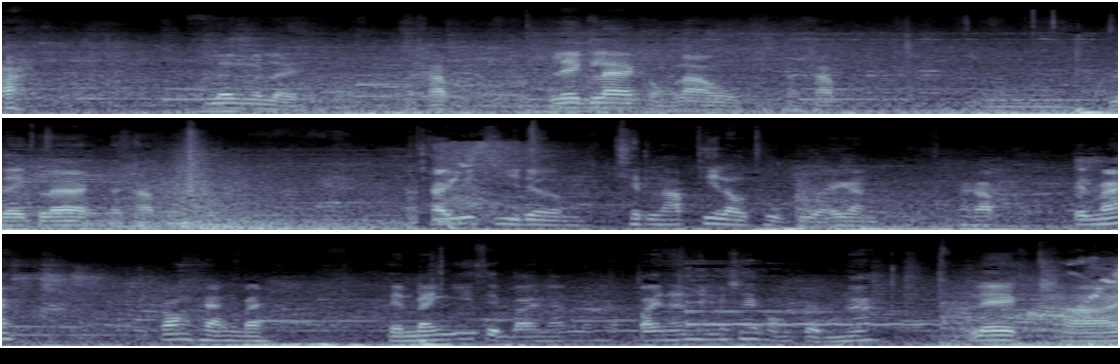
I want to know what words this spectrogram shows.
อะเริ่มกันเลยนะครับ เลขแรกของเรานะครับ เลขแรกนะครับ ใช้วิธีเดิมเคล็ดลับที่เราถูกหวยกันนะครับเห็นไหมกล้องแพนไปเห็นแบงค์ยี่สิบใบนั้นนะครับใบนั้นยังไม่ใช่ของผมนะ เลขท้าย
